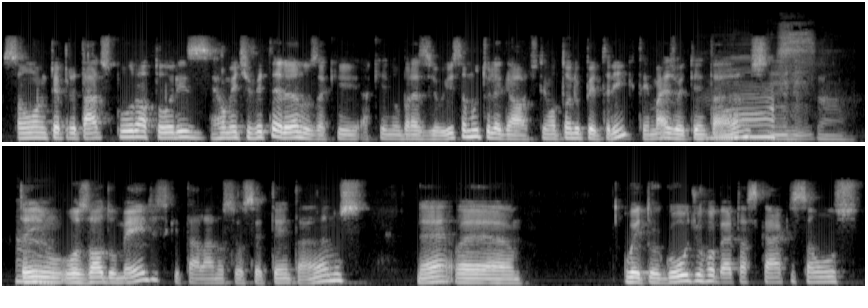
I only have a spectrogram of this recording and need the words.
são interpretados por atores realmente veteranos aqui, aqui no Brasil. Isso é muito legal. A gente tem o Antônio Petrin, que tem mais de 80 Nossa. anos. Tem o Oswaldo Mendes, que está lá nos seus 70 anos. Né? É, o Heitor Gold e o Roberto Ascar, que são os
